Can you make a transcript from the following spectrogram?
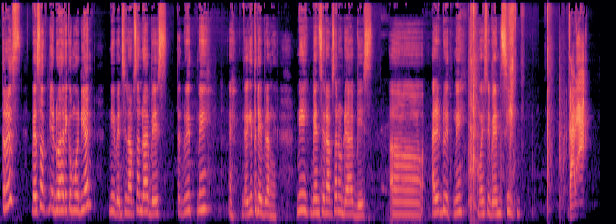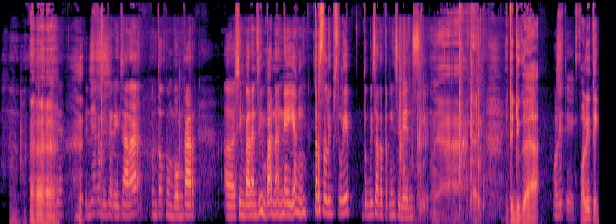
terus besoknya dua hari kemudian mi bensin Rapsan udah habis Tuh duit mi eh nggak gitu dia bilangnya mi bensin Rapsan udah habis Eh, ada duit mi mau isi bensin. Gak ada. Jadi dia akan mencari cara untuk membongkar eh, simpanan-simpanannya yang terselip-selip untuk bisa tetap ngisi bensin. Ya, dan itu juga politik. politik,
